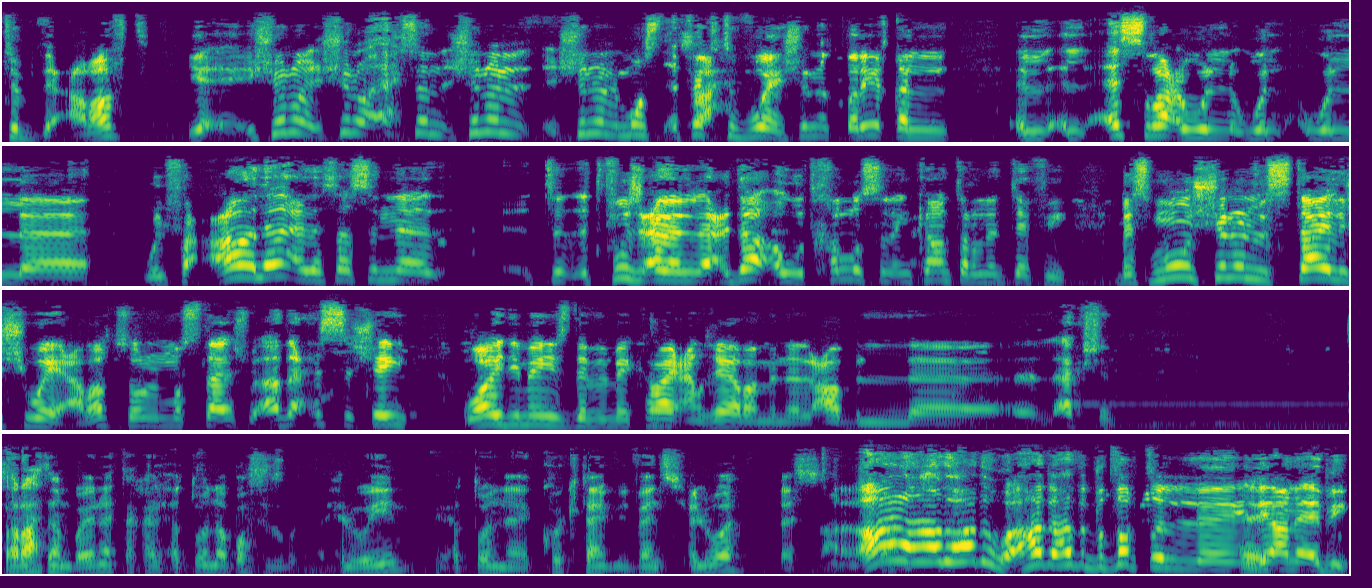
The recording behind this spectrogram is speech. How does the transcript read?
تبدع عرفت؟ شنو شنو أحسن شنو شنو ال most effective way شنو الطريقة ال ال الأسرع وال وال وال والفعالة على أساس إنه تفوز على الأعداء أو تخلص ال encounter اللي أنت فيه. بس مو شنو ال stylish way عرفت؟ شلون ال most stylish هذا أحسه شيء وايد يميز Devil May Cry عن غيره من ألعاب ال- الأكشن. صراحة Bayonetta خلي يحطون bosses حلوين يحطون quick time events حلوة بس أنا آه هذا هذا هو. هذا هذا بالضبط اللي اللي إيه. أنا أبيه.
